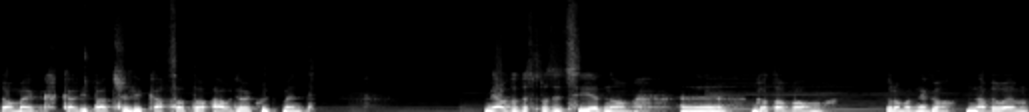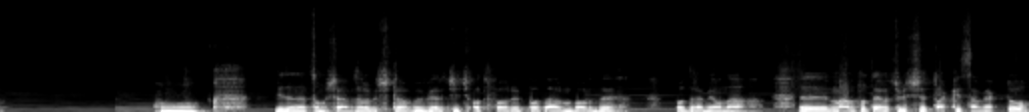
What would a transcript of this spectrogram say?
Tomek Kalipa, czyli Kasoto Audio Equipment. Miał do dyspozycji jedną e, gotową, którą od niego nabyłem. Mm, Jedyne co musiałem zrobić to wywiercić otwory pod armboardy, pod ramiona. Y, Mam tutaj oczywiście taki sam jak tu.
